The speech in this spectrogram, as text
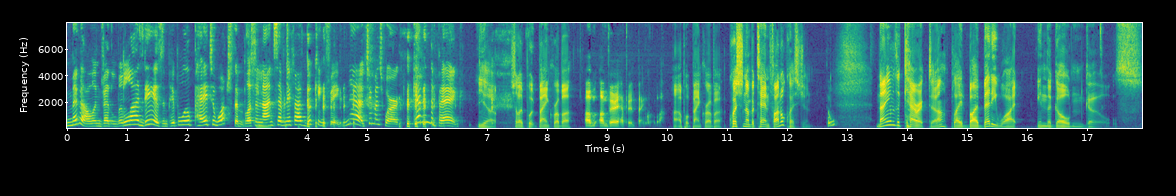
maybe I'll invent little ideas and people will pay to watch them plus a hmm. nine seventy five booking fee. No, too much work. Get in the bank. Yeah. Shall I put bank robber? I'm, I'm very happy with bank robber. I'll put bank robber. Question number 10, final question. Cool. Name the character played by Betty White in The Golden Girls.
